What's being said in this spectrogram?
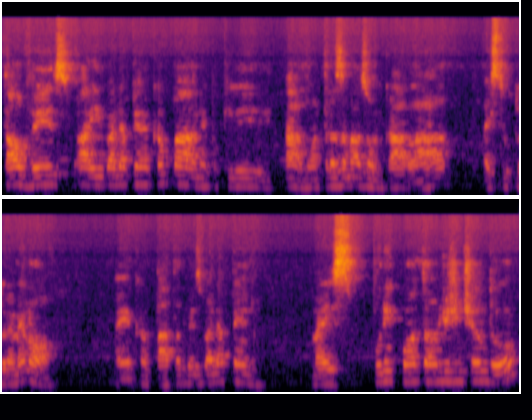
talvez aí vale a pena acampar, né? Porque, ah, numa Transamazônica, lá a estrutura é menor. Aí acampar talvez vale a pena. Mas, por enquanto, onde a gente andou,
